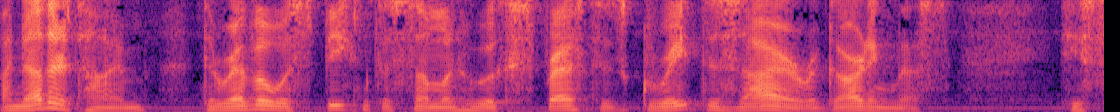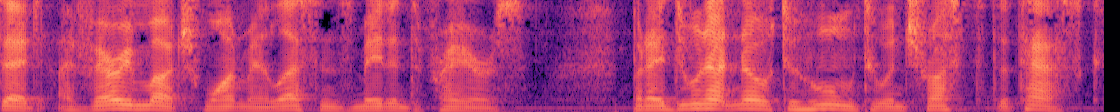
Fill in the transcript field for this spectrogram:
Another time, the Rebbe was speaking to someone who expressed his great desire regarding this. He said, I very much want my lessons made into prayers, but I do not know to whom to entrust the task.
